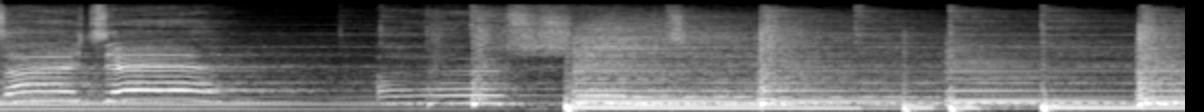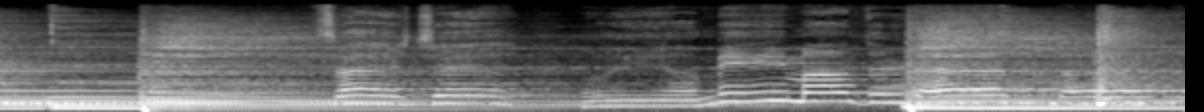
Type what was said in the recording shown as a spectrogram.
再见，二十纪。再见，我一样迷茫的人们。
